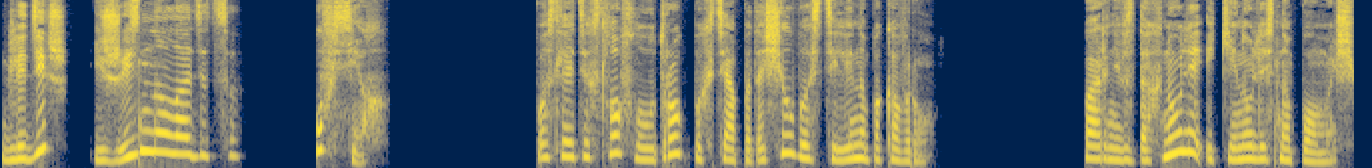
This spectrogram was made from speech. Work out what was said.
Глядишь, и жизнь наладится. У всех. После этих слов Лаутрок пыхтя потащил властелина по ковру. Парни вздохнули и кинулись на помощь.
